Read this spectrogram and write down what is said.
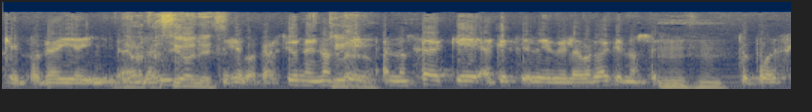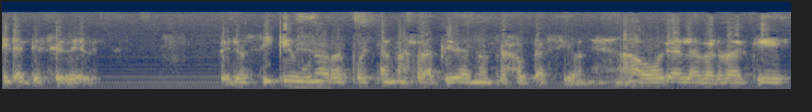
que por ahí hay de vacaciones. De vacaciones, no sé, no sé a qué, a qué se debe, la verdad que no sé. Te puedo decir a qué se debe pero sí que hubo una respuesta más rápida en otras ocasiones. Ahora la verdad que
